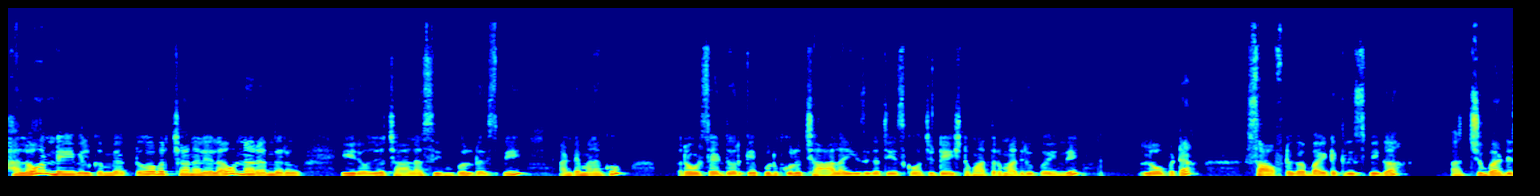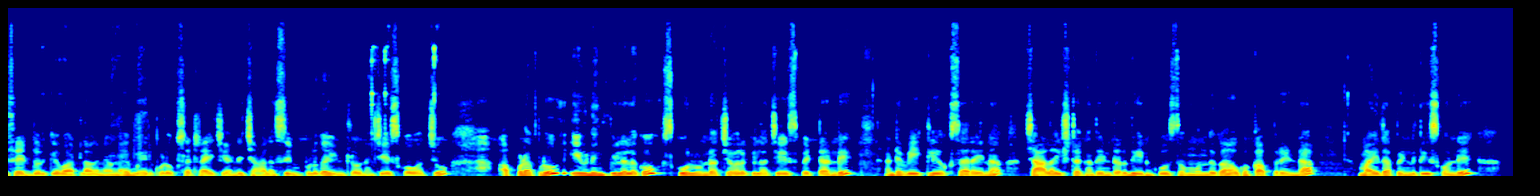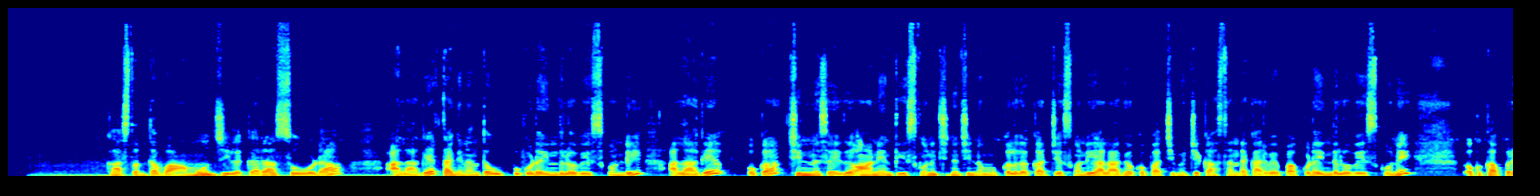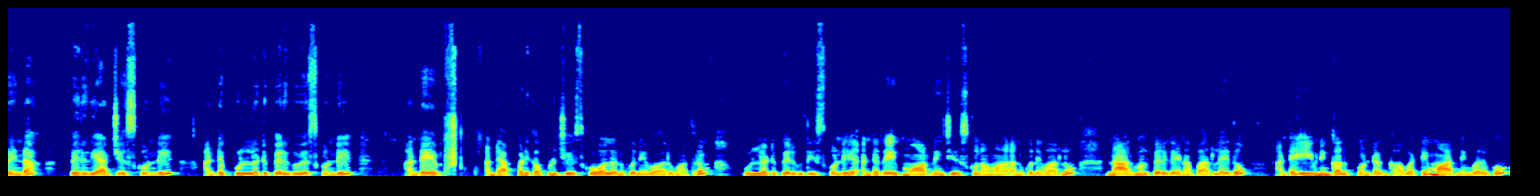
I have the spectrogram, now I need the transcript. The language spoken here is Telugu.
హలో అండి welcome back to our channel. ఎలా ఉన్నారు అందరూ? ఈరోజు చాలా సింపుల్ రెసిపీ. అంటే మనకు రోడ్ సైడ్ దొరికే పునుకులు చాలా ఈజీగా చేసుకోవచ్చు. టేస్ట్ మాత్రం అదిరిపోయింది. లోపట సాఫ్ట్గా బయట క్రిస్పీగా అచ్చు బండి సైడ్ దొరికే వాటిలాగానే ఉన్నాయి. మీరు కూడా ఒకసారి ట్రై చేయండి. చాలా సింపుల్గా ఇంట్లోనే చేసుకోవచ్చు. అప్పుడప్పుడు ఈవినింగ్ పిల్లలకు స్కూల్ నుండి వచ్చే వరకు ఇలా చేసి పెట్టండి. అంటే వీక్లీ ఒకసారైనా చాలా ఇష్టంగా తింటారు. దీనికోసం ముందుగా ఒక కప్ రెండా మైదా పిండి తీసుకోండి. కాస్తంత వాము జీలకర్ర సోడా అలాగే తగినంత ఉప్పు కూడా ఇందులో వేసుకోండి. అలాగే ఒక చిన్న సైజు ఆనియన్ తీసుకొని చిన్న చిన్న ముక్కలుగా కట్ చేసుకోండి. అలాగే ఒక పచ్చిమిర్చి కాస్తంత కరివేపాకు కూడా ఇందులో వేసుకొని ఒక కప్పు రెండా పెరుగు యాడ్ చేసుకోండి. అంటే పుల్లటి పెరుగు వేసుకోండి. అంటే అంటే అప్పటికప్పుడు చేసుకోవాలనుకునే వారు మాత్రం పుల్లటి పెరుగు తీసుకోండి. అంటే రేపు మార్నింగ్ చేసుకున్నాం అనుకునే వాళ్ళు నార్మల్ పెరుగు అయినా పర్లేదు. అంటే ఈవినింగ్ కలుపుకుంటాం కాబట్టి మార్నింగ్ వరకు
